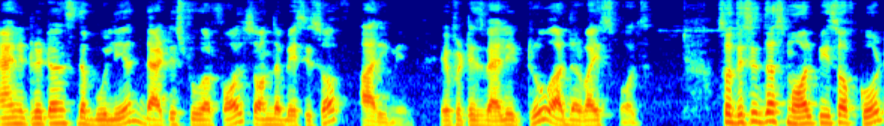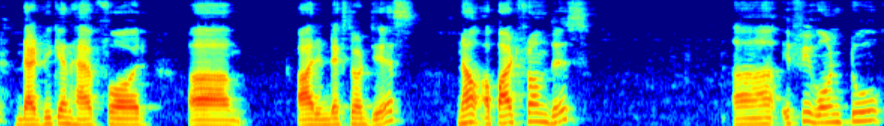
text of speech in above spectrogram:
and it returns the boolean that is true or false on the basis of our email if it is valid true otherwise false so this is the small piece of code that we can have for um, our index.js. Now, apart from this, uh, if we want to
